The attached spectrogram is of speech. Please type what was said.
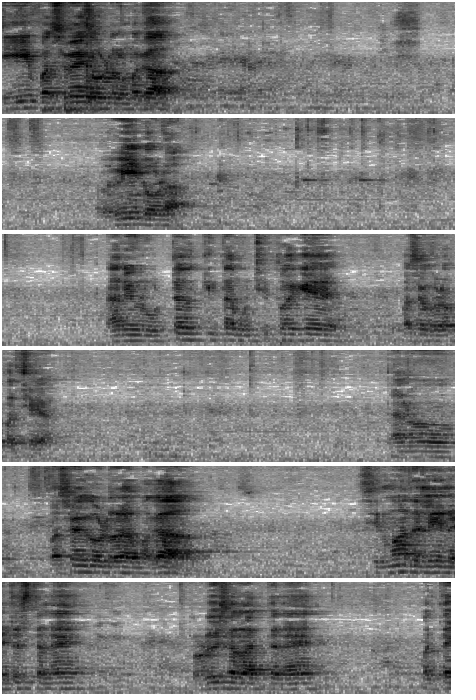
ಸಿ ಬಸವೇಗೌಡರ ಮಗ. ರವಿಗೌಡ. ನಾನು ಇವನು ಹುಟ್ಟೋದಕ್ಕಿಂತ ಮುಂಚಿತವಾಗಿ ಬಸವೇಗೌಡ ಪರಿಚಯ. ನಾನು ಬಸವೇಗೌಡರ ಮಗ. ಸಿನಿಮಾದಲ್ಲಿ ನಟಿಸ್ತಾನೆ, ಪ್ರೊಡ್ಯೂಸರ್ ಆಗ್ತಾನೆ, ಮತ್ತೆ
